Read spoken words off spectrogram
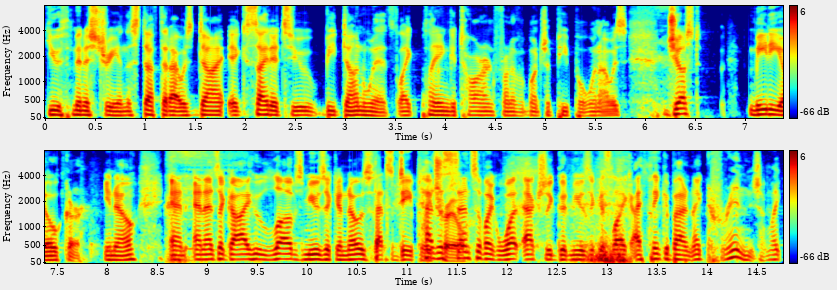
youth ministry and the stuff that I was di- excited to be done with, like playing guitar in front of a bunch of people when I was just mediocre, you know. And and as a guy who loves music and knows That's deeply has true. a sense of like what actually good music is like, I think about it and I cringe. I'm like,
